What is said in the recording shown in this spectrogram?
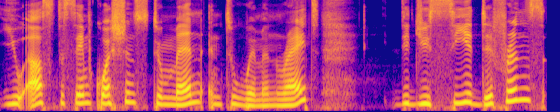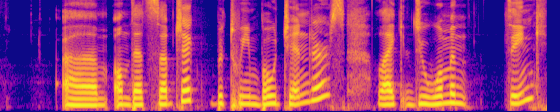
you ask the same questions to men and to women, right? Did you see a difference um, on that subject between both genders? Like, do women think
